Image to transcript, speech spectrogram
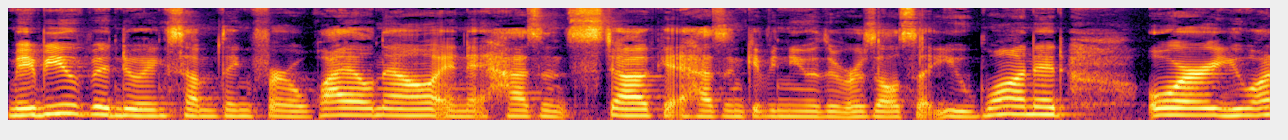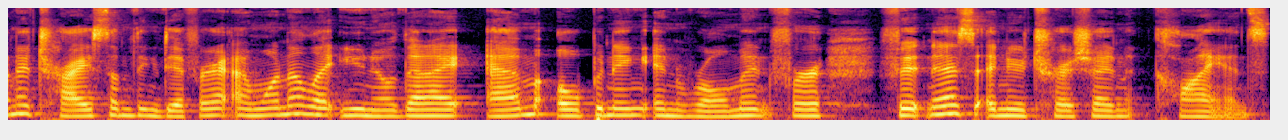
maybe you've been doing something for a while now and it hasn't stuck, it hasn't given you the results that you wanted, or you want to try something different, I want to let you know that I am opening enrollment for fitness and nutrition clients.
